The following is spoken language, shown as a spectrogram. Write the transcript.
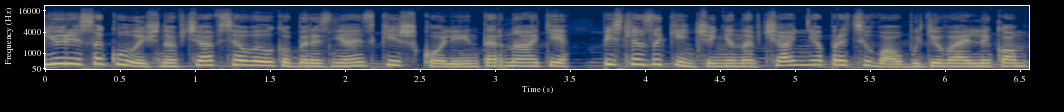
Юрій Сакулич навчався у Великоберезнянській школі-інтернаті. Після закінчення навчання працював будівельником.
